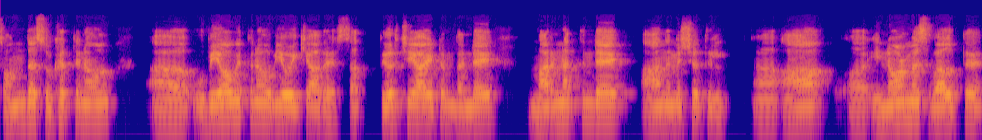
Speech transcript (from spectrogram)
സ്വന്തം സുഖത്തിനോ ഉപയോഗത്തിനോ ഉപയോഗിക്കാതെ തീർച്ചയായിട്ടും തന്റെ മരണത്തിന്റെ ആ നിമിഷത്തിൽ ആ, ഇനോർമസ് വെൽത്ത്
